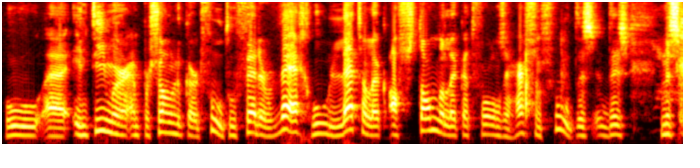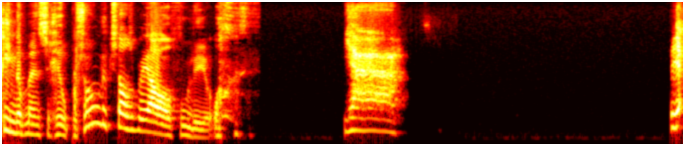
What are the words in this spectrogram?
hoe uh, intiemer en persoonlijker het voelt. Hoe verder weg, hoe letterlijk afstandelijk het voor onze hersens voelt. Dus, dus misschien dat mensen zich heel persoonlijk zelfs bij jou al voelen, joh. Ja. Ja.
